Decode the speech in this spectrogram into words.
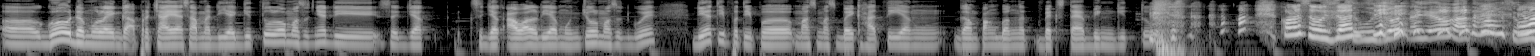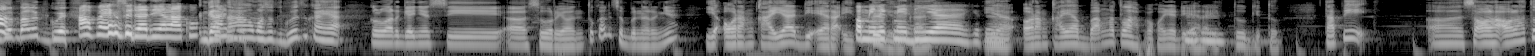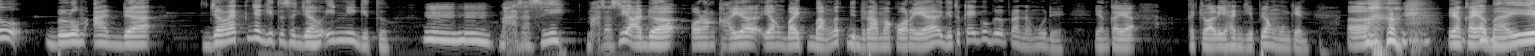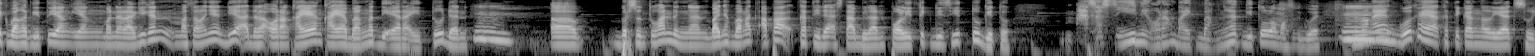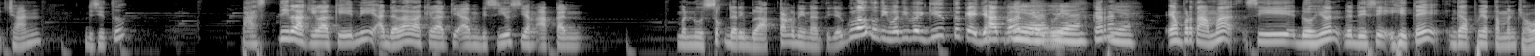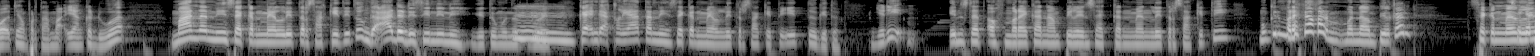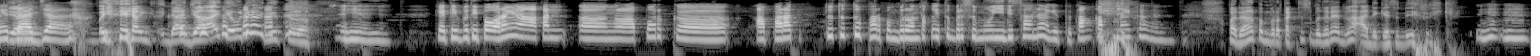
eh gue udah mulai nggak percaya sama dia gitu loh maksudnya di sejak sejak awal dia muncul maksud gue dia tipe-tipe mas-mas baik hati yang gampang banget backstabbing gitu Kalau Suzon sih, seuzon aja lo nggak tahu seuzon banget gue apa yang sudah dia lakukan? nggak tahu maksud gue tuh kayak keluarganya si eh, Suryon tuh kan sebenarnya ya orang kaya di era itu Pemilik gitu kan. media gitu. Iya, orang kaya banget lah pokoknya di era Mm-mm. itu gitu. Tapi eh, seolah-olah tuh belum ada jeleknya gitu sejauh ini gitu. Mhm. Masa sih? Masa sih ada orang kaya yang baik banget di drama Korea gitu? Kayak gue belum pernah nemu deh. Yang kayak kecuali Han Ji Pyong mungkin. Eh, yang kayak baik banget gitu yang yang mana lagi kan masalahnya dia adalah orang kaya yang kaya banget di era itu dan eh, bersentuhan dengan banyak banget apa ketidakstabilan politik di situ gitu. Masa sih ini orang baik banget gitu loh maksud gue. Nah, Hmm. makanya gue kayak ketika ngelihat Suchan di situ pasti laki-laki ini adalah laki-laki ambisius yang akan menusuk dari belakang nih nantinya. Gue langsung tiba-tiba gitu kayak jahat banget gak gue. iya, Karena iya. yang pertama si Dohyun di si Hite nggak punya teman cowok itu yang pertama. Yang kedua mana nih second male lead tersakiti itu nggak ada di sini nih gitu menurut gue. Mhm. Kayak nggak kelihatan nih second male lead tersakiti itu gitu. Jadi instead of mereka nampilin second man lead tersakiti, mungkin mereka akan menampilkan second man Second lead yang Dajjal. yang dajal aja udah gitu loh. Iya, iya. Kayak tipe-tipe orang yang akan eh, ngelapor ke aparat tuh tuh tuh para pemberontak itu bersembunyi di sana gitu. Tangkap Iya. mereka. Padahal pemberontak itu sebenarnya adalah adiknya sendiri. Mhm.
